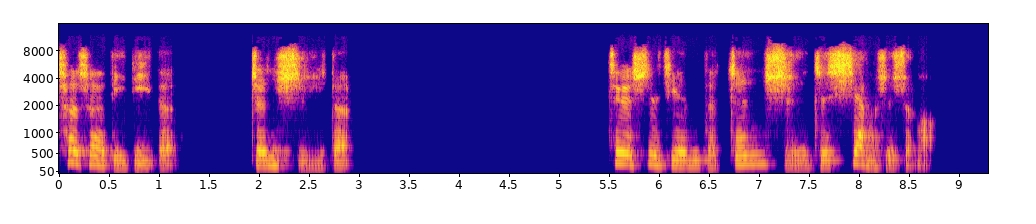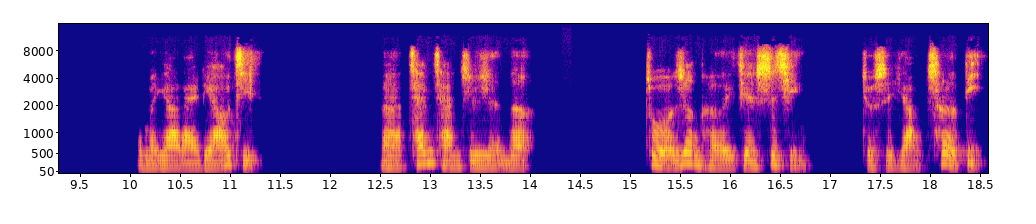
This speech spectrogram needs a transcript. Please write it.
彻彻底底的、真实的，这个世间的真实之相是什么？我们要来了解。那参禅之人呢，做任何一件事情，就是要彻底。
